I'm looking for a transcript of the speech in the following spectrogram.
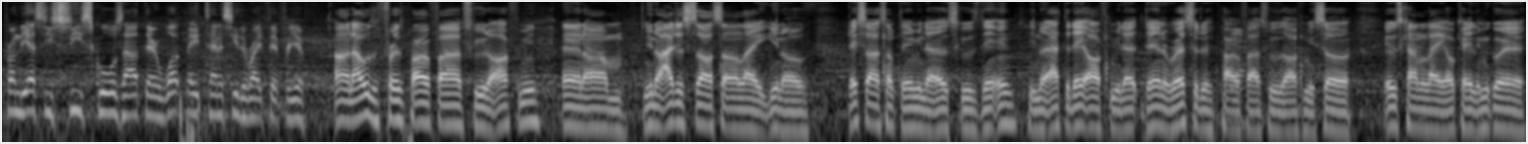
from the SEC schools out there. What made Tennessee the right fit for you? Uh, that was the first Power Five school to offer me, and um, you know, I just saw something like you know they saw something in me that other schools didn't. You know, after they offered me that, then the rest of the Power Five schools offered me. So it was kind of like, okay, let me go ahead.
